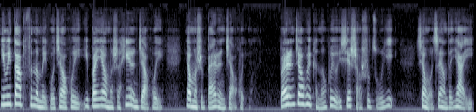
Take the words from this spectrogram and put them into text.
因为大部分的美国教会一般要么是黑人教会，要么是白人教会。白人教会可能会有一些少数族裔，像我这样的亚裔，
